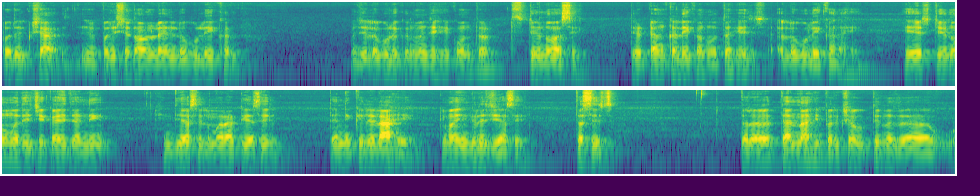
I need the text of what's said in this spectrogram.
परीक्षा परिषद ऑनलाईन लघुलेखन म्हणजे लघुलेखन म्हणजे हे कोणतं? स्टेनो असेल. ते टंकलेखन होतं हे लघुलेखन आहे. हे स्टेनोमध्ये जे काही त्यांनी हिंदी असेल मराठी असेल त्यांनी केलेलं आहे किंवा इंग्रजी असेल तसेच. तर त्यांना ही परीक्षा उत्तीर्ण झा-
